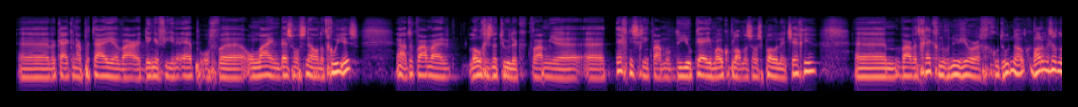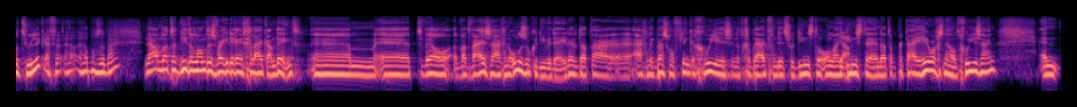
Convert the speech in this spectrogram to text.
Eh, we kijken naar partijen waar dingen via een app of eh, online best wel snel aan het groeien is. Nou, toen kwamen wij, logisch natuurlijk, kwam je technisch gezien kwamen op de UK, maar ook op landen zoals Polen en Tsjechië. Ehm, waar we het gek genoeg nu heel erg goed doen ook. Waarom is dat natuurlijk? Even hel- help ons daarbij. Nou, omdat het niet een land is waar iedereen gelijk aan denkt. Ehm, eh, terwijl wat wij zagen in de onderzoeken die we deden, dat daar eigenlijk best wel een flinke groei is in het gebruik van dit soort diensten, online Ja. diensten. En dat de partijen heel erg snel aan het groeien zijn. En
